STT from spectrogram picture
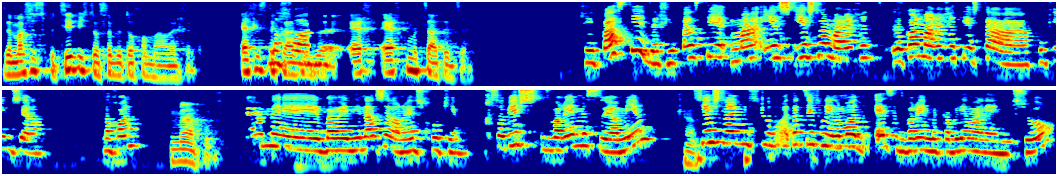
זה משהו ספציפי שאתה עושה בתוך המערכת. איך הסתכלת נכון. על זה? איך, איך מצאת את זה? חיפשתי את זה, חיפשתי מה, יש, יש למערכת, לכל מערכת יש את החוקים שלה, נכון? מאה אחוז. גם uh, במדינה שלנו יש חוקים. עכשיו יש דברים מסוימים כן. שיש להם אישור, אתה צריך ללמוד איזה דברים מקבלים עליהם אישור,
